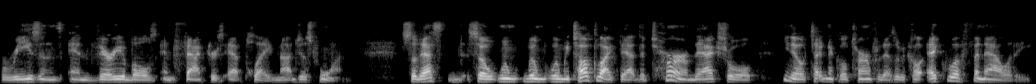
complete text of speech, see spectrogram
reasons and variables and factors at play, not just one. So that's so when, when, when we talk like that, the term, the actual, you know, technical term for that is what we call equifinality,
